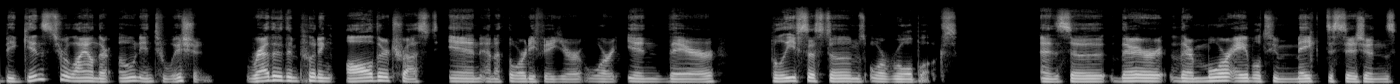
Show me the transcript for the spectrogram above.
begins to rely on their own intuition rather than putting all their trust in an authority figure or in their belief systems or rule books. And so they're they're more able to make decisions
